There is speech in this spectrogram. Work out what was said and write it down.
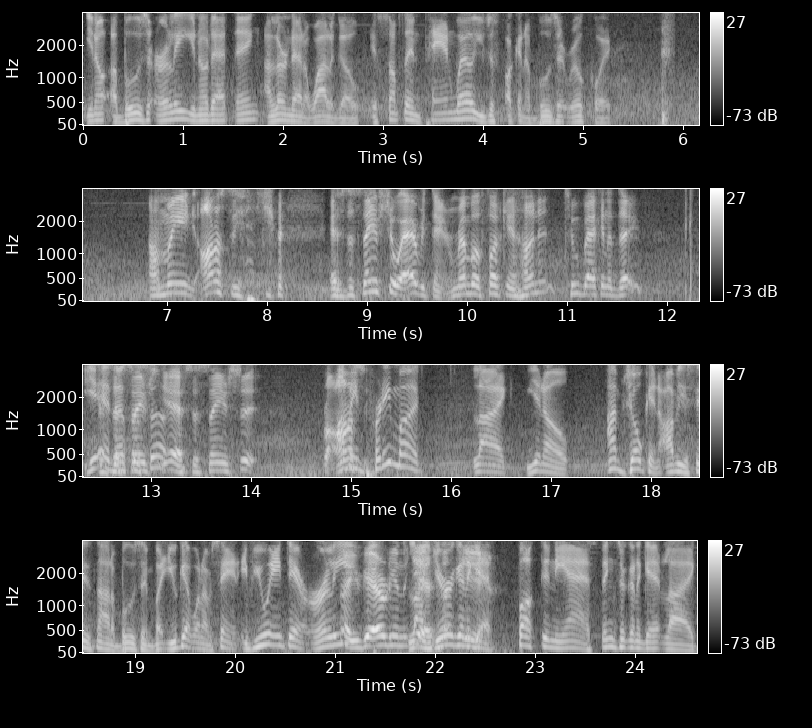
You know, abuse early. You know that thing? I learned that a while ago. If something pan well, you just fucking abuse it real quick. I mean, honestly, it's the same shit with everything. Remember fucking hunting two back in the day? Yeah, it's that's the what's same. up. Yeah, it's the same shit. Bro, I mean, pretty much, like you know, I'm joking. Obviously, it's not a boozing, but you get what I'm saying. If you ain't there early, yeah, you get early in the like yeah, you're gonna yeah. get fucked in the ass. Things are gonna get like,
